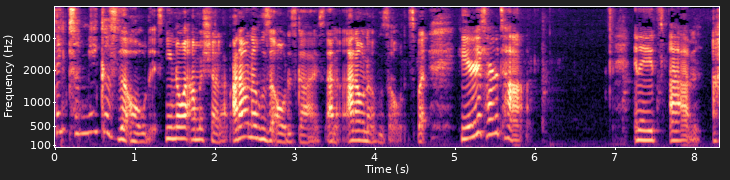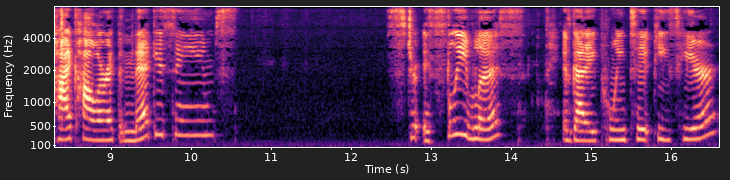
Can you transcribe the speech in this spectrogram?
Think Tamika's the oldest. You know what? I'm to shut up. I don't know who's the oldest, guys. I don't, I don't know who's the oldest. But here is her top. And it's um, a high collar at the neck, it seems. It's sleeveless. It's got a pointed piece here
